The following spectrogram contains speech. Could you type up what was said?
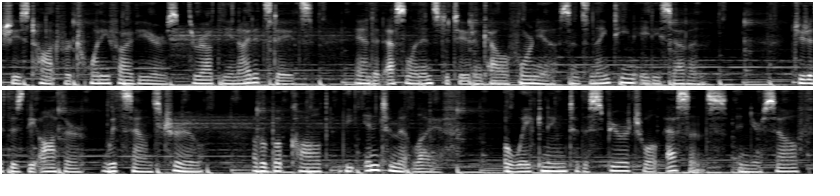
She's taught for 25 years throughout the United States and at Esalen Institute in California since 1987. Judith is the author, with Sounds True, of a book called The Intimate Life Awakening to the Spiritual Essence in Yourself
